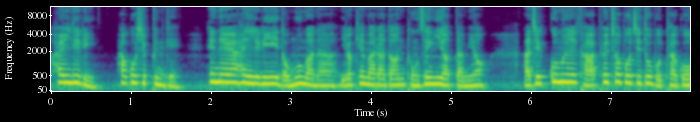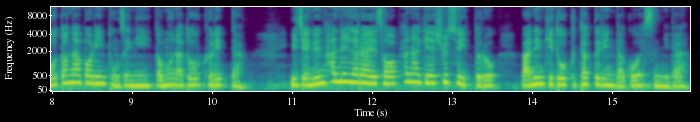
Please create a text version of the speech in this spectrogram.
할 일이, 하고 싶은 게, 해내야 할 일이 너무 많아 이렇게 말하던 동생이었다며 아직 꿈을 다 펼쳐보지도 못하고 떠나버린 동생이 너무나도 그립다. 이제는 하늘나라에서 편하게 쉴 수 있도록 많은 기도 부탁드린다고 했습니다.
